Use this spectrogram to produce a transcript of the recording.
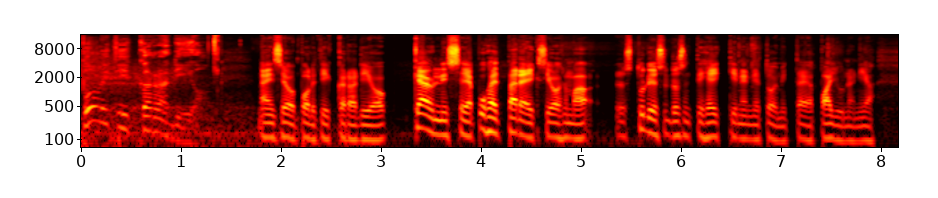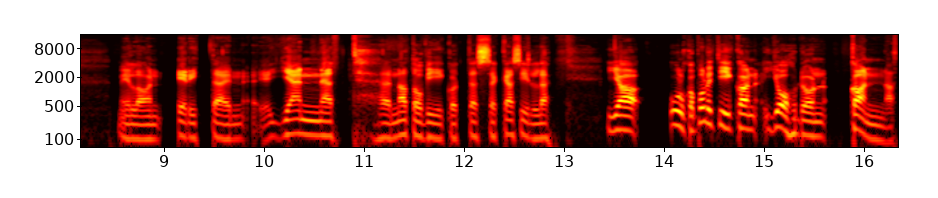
Politiikka Radio. Näin se on Politiikka Radio käynnissä ja puheet päreiksi ohjelma studiossa dosentti Heikkinen ja toimittaja Pajunen ja meillä on erittäin jännät NATO-viikot tässä käsillä ja ulkopolitiikan johdon kannat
